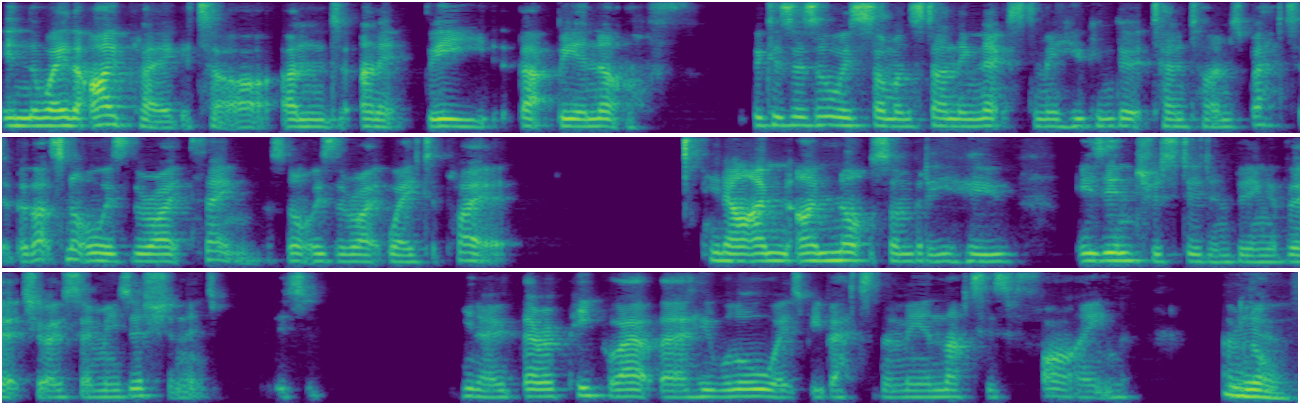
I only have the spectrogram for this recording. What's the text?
in the way that I play a guitar, and and it be that be enough because there's always someone standing next to me who can do it ten times better, but that's not always the right thing. That's not always the right way to play it. You know, I'm I'm not somebody who is interested in being a virtuoso musician. It's it's you know there are people out there who will always be better than me and that is fine. I'm yes. Not,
